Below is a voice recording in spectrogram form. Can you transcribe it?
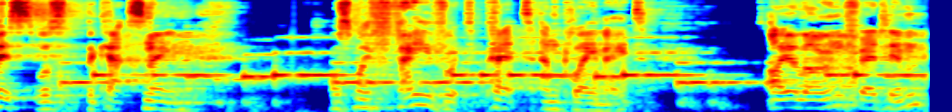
this was the cat's name, was my favorite pet and playmate. I alone fed him,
